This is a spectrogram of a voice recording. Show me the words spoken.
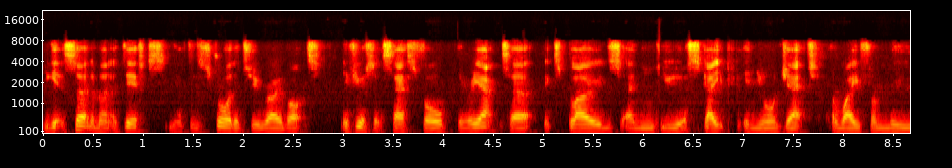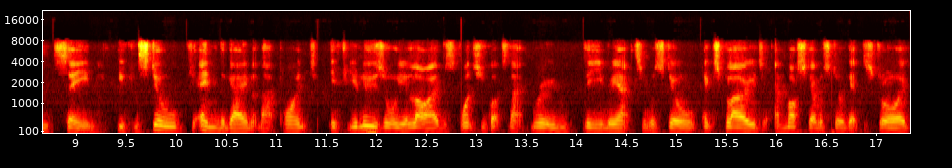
You get a certain amount of discs. You have to destroy the two robots. If you're successful, the reactor explodes and you escape in your jet away from the scene. You can still end the game at that point. If you lose all your lives, once you've got to that room, the reactor will still explode and Moscow will still get destroyed,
